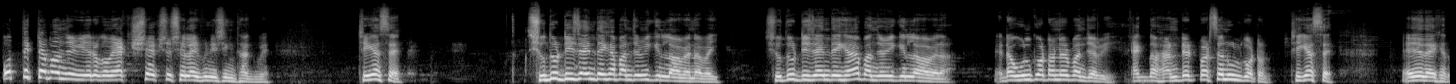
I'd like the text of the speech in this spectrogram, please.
প্রত্যেকটা পাঞ্জাবি এরকম একশো একশো সেলাই ফিনিশিং থাকবে। ঠিক আছে? শুধু ডিজাইন দেখে পাঞ্জাবি কিনলে হবে না ভাই। শুধু ডিজাইন দেখে পাঞ্জাবি কিনলে হবে না। এটা উল কটনের পাঞ্জাবি। একদম হান্ড্রেড পার্সেন্ট উল কটন, ঠিক আছে? এই যে দেখেন,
